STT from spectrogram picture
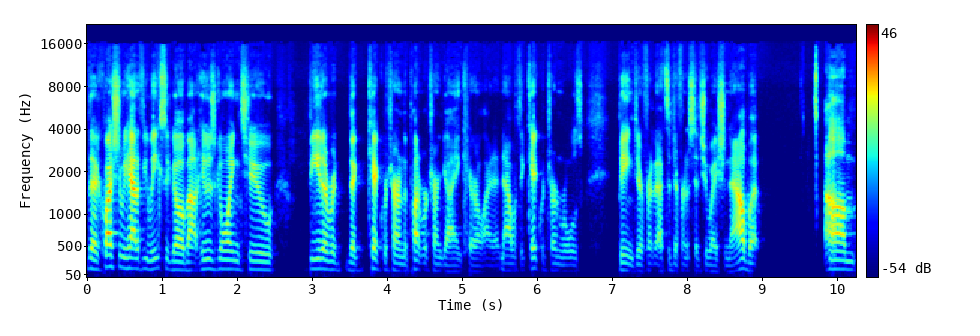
the question we had a few weeks ago about who's going to be the the kick return, the punt return guy in Carolina. Now with the kick return rules being different, that's a different situation now. But um,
